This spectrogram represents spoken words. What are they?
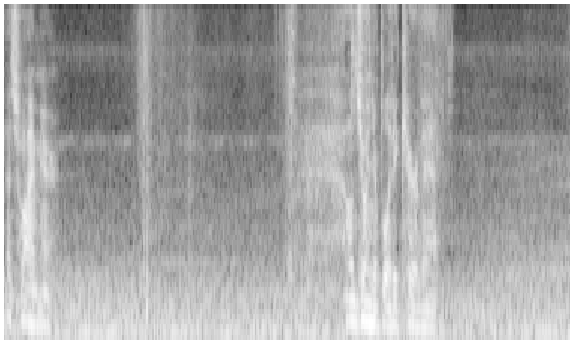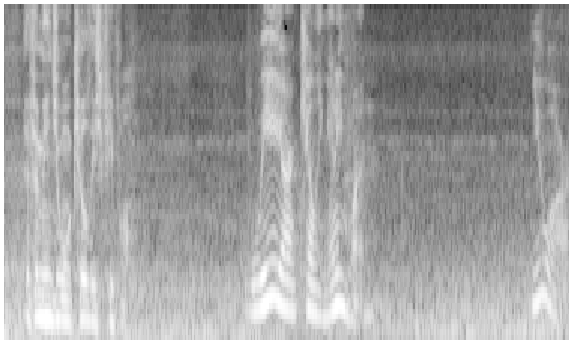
That's why I'm here. I'll join your bloody caravan. If it means you won't kill these people. We aren't killing anyone. You are.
